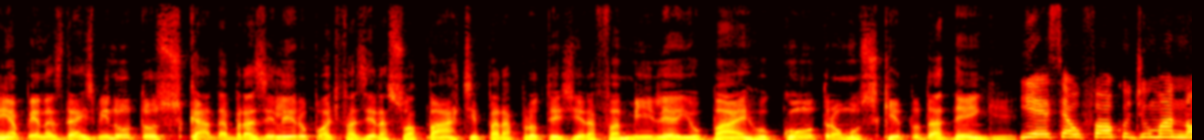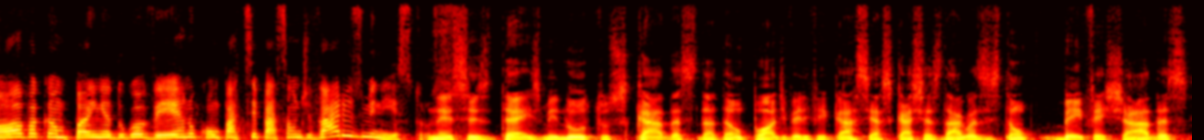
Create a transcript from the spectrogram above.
Em apenas 10 minutos, cada brasileiro pode fazer a sua parte para proteger a família e o bairro contra o mosquito da dengue. E esse é o foco de uma nova campanha do governo com participação de vários ministros. Nesses 10 minutos, cada cidadão pode verificar se as caixas d'água estão bem fechadas,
